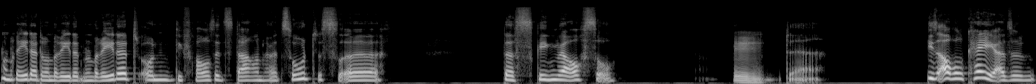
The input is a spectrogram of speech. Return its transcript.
und redet und redet und redet und die Frau sitzt da und hört zu. Das, äh, das ging mir auch so. Mhm. Und, äh, ist auch okay. Also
